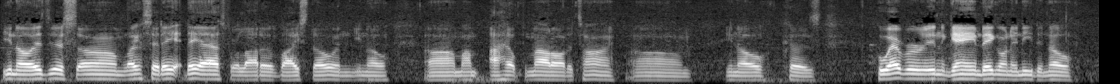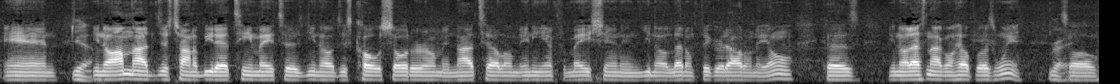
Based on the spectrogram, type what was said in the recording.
you know, it's just um, like I said, they they ask for a lot of advice though, and you know, um, I'm, I help them out all the time, um, you know, because whoever in the game, they're going to need to know. And Yeah. you know, I'm not just trying to be that teammate to you know just cold shoulder them and not tell them any information and you know let them figure it out on their own because you know that's not going to help us win. Right. So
